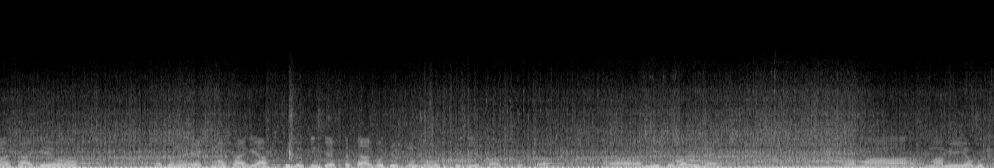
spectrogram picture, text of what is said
মাস আগেও না এক মাস আগে আসছিল, কিন্তু একটা কাগজের জন্য হচ্ছে গিয়ে পাসপোর্টটা নিতে পারি নাই। মা, মামি অবশ্য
